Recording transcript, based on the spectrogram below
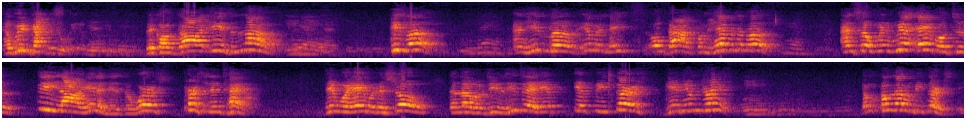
And we've got to do it. Because God is love. He's love. And his love emanates, oh God, from heaven above. And so when we're able to feed our enemies, the worst person in town, then we're able to show the love of Jesus. He said, if, if he thirst, give him drink. Mm-hmm. Don't, don't let him be thirsty.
